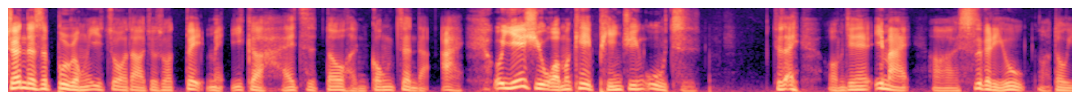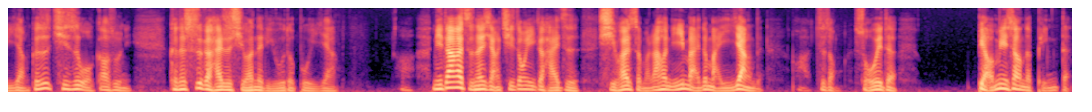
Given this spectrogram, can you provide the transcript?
真的是不容易做到。就是说，对每一个孩子都很公正的爱。我也许我们可以平均物质，就是哎，我们今天一买啊，四个礼物啊都一样。可是其实我告诉你，可能四个孩子喜欢的礼物都不一样啊。你大概只能想其中一个孩子喜欢什么，然后你一买都买一样的啊，这种所谓的表面上的平等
